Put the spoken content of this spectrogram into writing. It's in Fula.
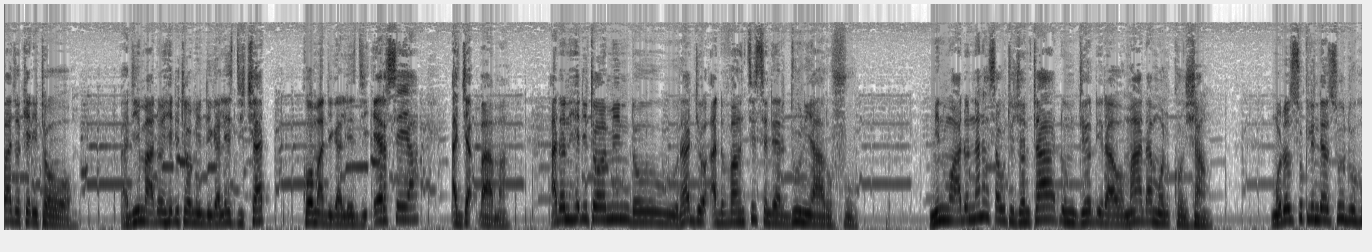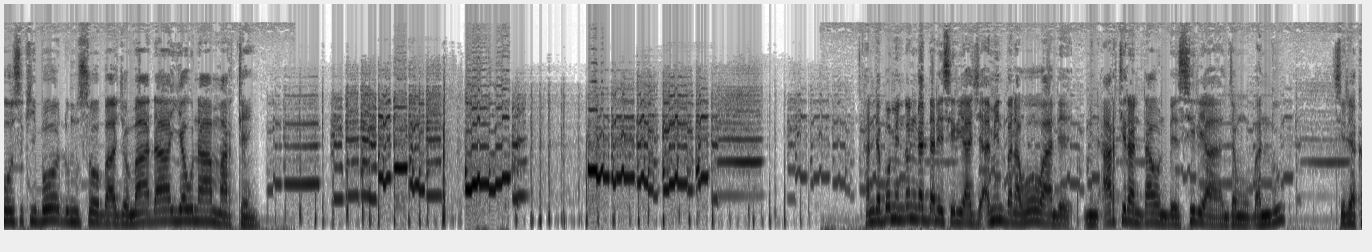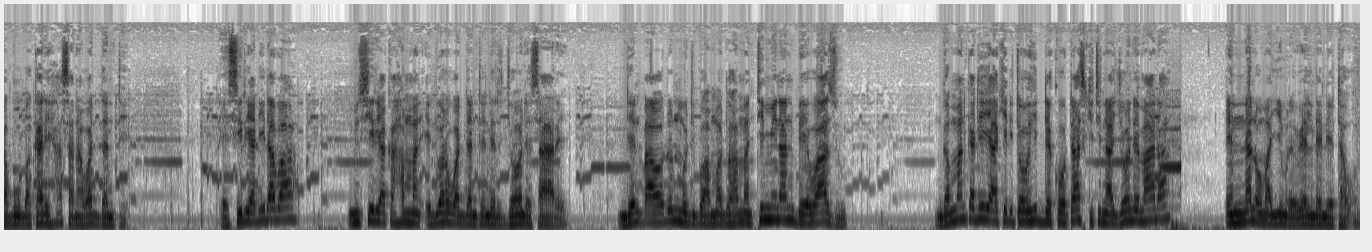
sobajo keɗitowo. Adima aɗon heɗitomin diga lesdi tchad koma diga lesdi rca a jaɓɓama. Aɗon heɗitomin dow radio adventiste nder duniyaru fuu min mo aɗon nana sawtu jonta ɗum derɗirawo maɗa molko jean. Moɗon sukli nder suudu hosuki bo ɗum sobajo maɗa yawna martin. hande bo min ɗon gaddane siriyaji amin bana wowande min artiran dawon be siriya jamu ɓandu siriya ka boubacary hasana waddante. E siriya ɗiɗaɓa ɗum siriya ka hamman e duwar waddante nder jonde saare. Nden ɓawo ɗon modibo hammadou hamman timminan be wasu ngam man kadi ya keɗitowo hidde ko taskitina jonde maɗa en nanoma yimre welde nde taw on.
